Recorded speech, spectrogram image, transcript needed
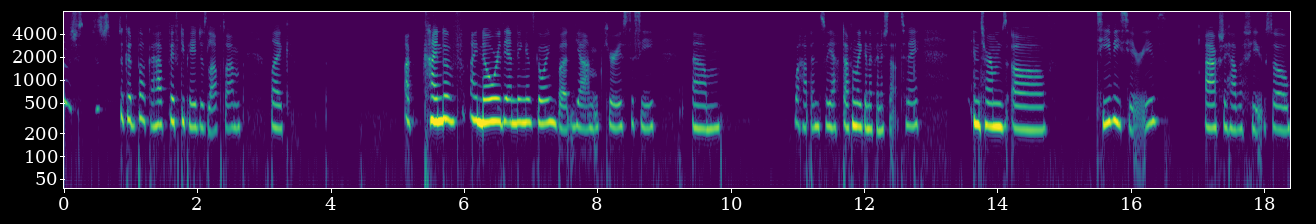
It was just, just a good book. I have 50 pages left. I'm like, I've kind of, I know where the ending is going, but yeah, I'm curious to see um, what happens. So yeah, definitely going to finish that today. In terms of TV series, I actually have a few. So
